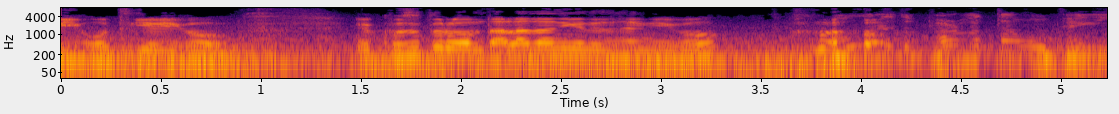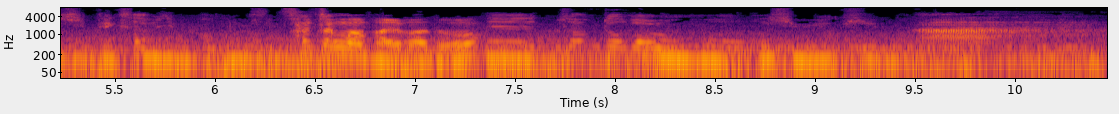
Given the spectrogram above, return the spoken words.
이거 어떻게 해요 이거 이거 고속도로 가면 날아다니겠네 사장님 이거 안 그래도 밟았다면 120, 130만 올라 살짝만 밟아도 네, 좀 더 밟으면 뭐 50, 60. 아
